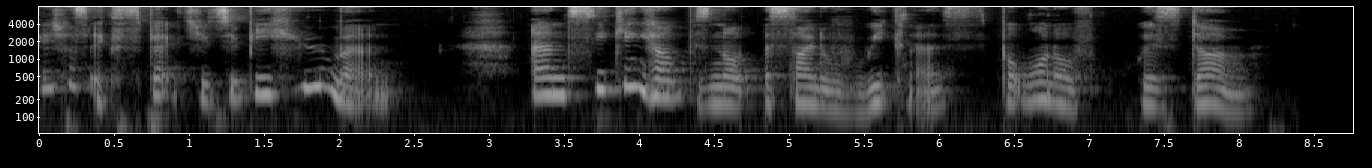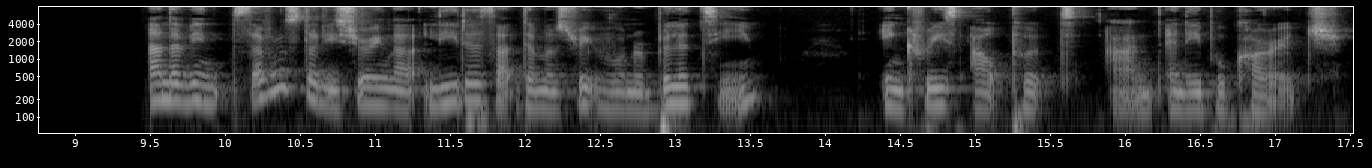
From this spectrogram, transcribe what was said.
They just expect you to be human. And seeking help is not a sign of weakness, but one of wisdom. And there have been several studies showing that leaders that demonstrate vulnerability increase output and enable courage.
